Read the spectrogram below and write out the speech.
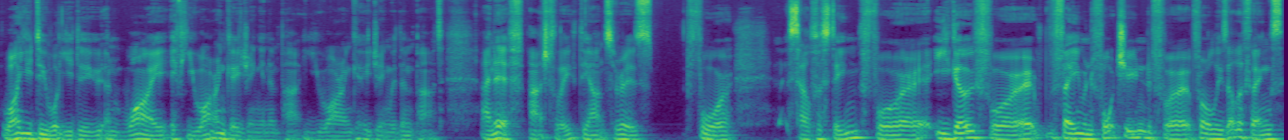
why you do what you do, and why, if you are engaging in impact, you are engaging with impact. And if actually the answer is for self esteem, for ego, for fame and fortune, for, for all these other things,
